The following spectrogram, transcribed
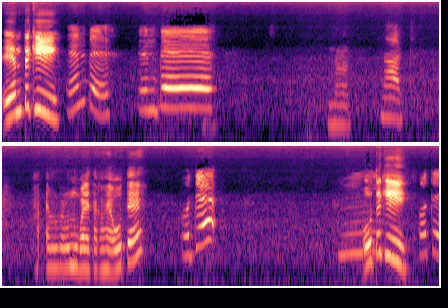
এনতে কি? এন্তে এন্তে না নাট। এমন করে মোবাইলে তাকা হ্যাঁ। ওতে? ওতে? ওতে কি? ওতে।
